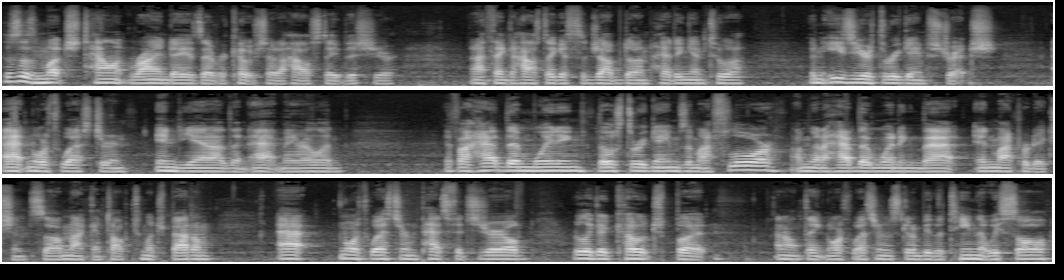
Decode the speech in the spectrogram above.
this is as much talent Ryan Day has ever coached at Ohio State this year, and I think Ohio State gets the job done heading into a an easier three game stretch at Northwestern, Indiana, then at Maryland. If I had them winning those three games in my floor, I'm going to have them winning that in my prediction. So I'm not going to talk too much about them. At Northwestern, Pat Fitzgerald, really good coach, but I don't think Northwestern is going to be the team that we saw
